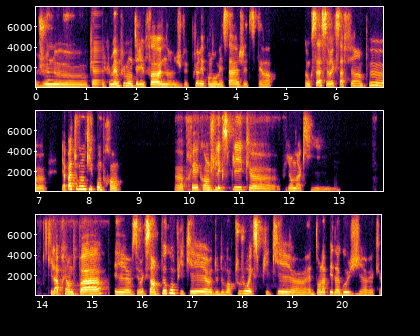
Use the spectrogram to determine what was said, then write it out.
je ne calcule même plus mon téléphone, je ne vais plus répondre aux messages, etc. Donc ça, c'est vrai que ça fait un peu... Il n'y a pas tout le monde qui comprend. Après, quand je l'explique, euh, il y en a qui, qu'ils l'appréhendent pas. Et euh, c'est vrai que c'est un peu compliqué euh, de devoir toujours expliquer, euh, être dans la pédagogie avec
